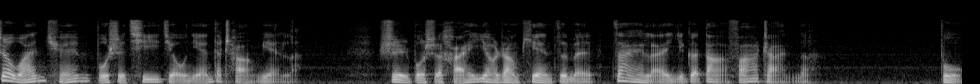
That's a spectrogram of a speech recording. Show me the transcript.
这完全不是七九年的场面了。是不是还要让骗子们再来一个大发展呢？不，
